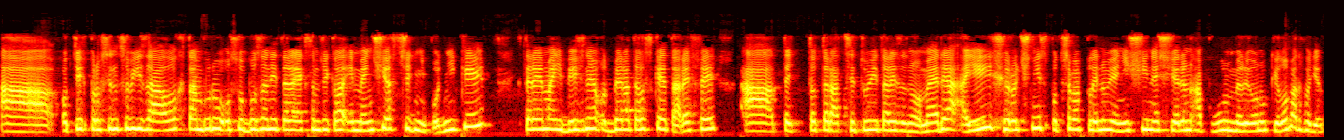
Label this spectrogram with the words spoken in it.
A od těch prosincových záloh tam budou osvobozeny teda, jak jsem říkala, i menší a střední podniky, které mají běžné odběratelské tarify a teď to teda cituji tady z jednoho média a jejich roční spotřeba plynu je nižší než 1,5 milionu kWh.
